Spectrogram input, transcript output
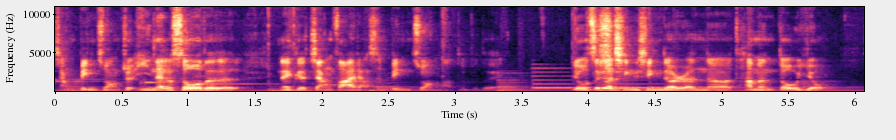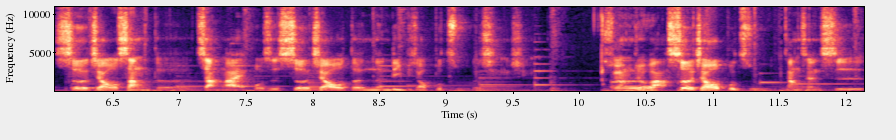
讲病状，就以那个时候的那个讲法来讲是病状嘛，对不对？有这个情形的人呢，他们都有社交上的障碍，或是社交的能力比较不足的情形，所以我们就把社交不足当成是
